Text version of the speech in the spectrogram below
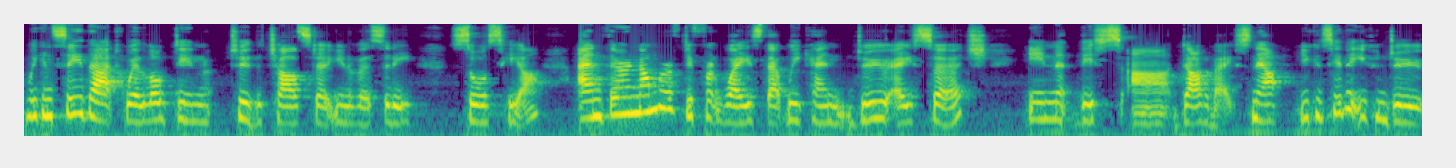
we can see that we're logged in to the Charles Sturt University source here. And there are a number of different ways that we can do a search in this uh, database. Now, you can see that you can do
